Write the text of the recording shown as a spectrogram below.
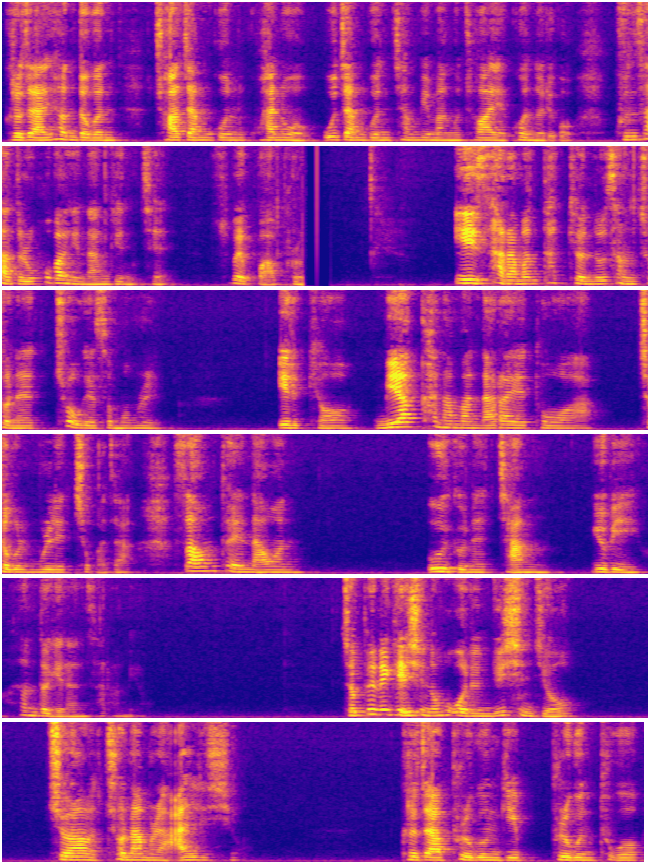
그러자 현덕은 좌장군, 관우, 우장군, 장비망은 좌에 거느리고 군사들 후방에 남긴 채 수백보 앞으로 이 사람은 타켜 누상촌의 초옥에서 몸을 일으켜 미약 하나만 나라에 도와 적을 물리치고 하자 싸움터에 나온 의군의 장 유비 현덕이라는 사람이요. 저편에 계시는 호걸은 뉘신지요. 조, 조남을 알리시오. 그러자 붉은 기, 붉은 투구,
